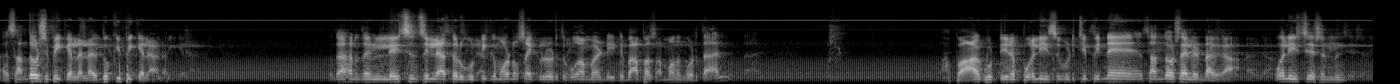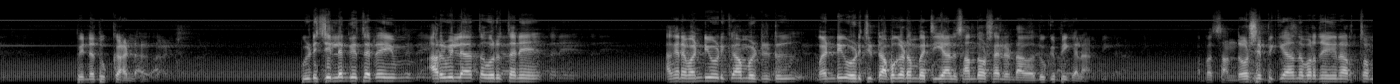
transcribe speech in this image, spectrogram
അത് സന്തോഷിപ്പിക്കലല്ല ദുഃഖിപ്പിക്കലാണ്. ഉദാഹരണത്തിന് ലൈസൻസ് ഇല്ലാത്ത ഒരു കുട്ടിക്ക് മോട്ടോർ സൈക്കിൾ എടുത്ത് പോകാൻ വേണ്ടിയിട്ട് ബാപ്പ സമ്മതം കൊടുത്താൽ അപ്പൊ ആ കുട്ടീനെ പോലീസ് പിടിച്ച് പിന്നെ സന്തോഷമല്ല ഉണ്ടാകുക. പോലീസ് സ്റ്റേഷനിൽ പിന്നെ ദുഃഖം ഉണ്ടാകുക. പിടിച്ചില്ലെങ്കിൽ തന്നെയും അറിവില്ലാത്ത ഒരുത്തനെ അങ്ങനെ വണ്ടി ഓടിക്കാൻ വിട്ടിട്ട് വണ്ടി ഓടിച്ചിട്ട് അപകടം പറ്റിയാൽ സന്തോഷമല്ല ഉണ്ടാകുക ദുഃഖിപ്പിക്കലാണ്. അപ്പൊ സന്തോഷിപ്പിക്കുക എന്ന് പറഞ്ഞതിനർത്ഥം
